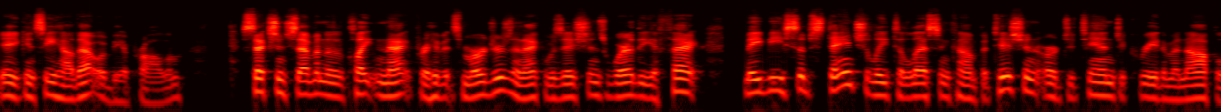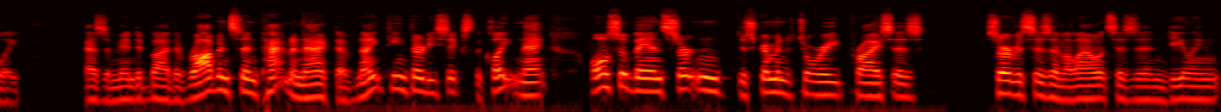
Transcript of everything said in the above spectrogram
Yeah, you can see how that would be a problem. Section 7 of the Clayton Act prohibits mergers and acquisitions where the effect may be substantially to lessen competition or to tend to create a monopoly. As amended by the Robinson Patman Act of 1936, the Clayton Act also bans certain discriminatory prices, services, and allowances in dealing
